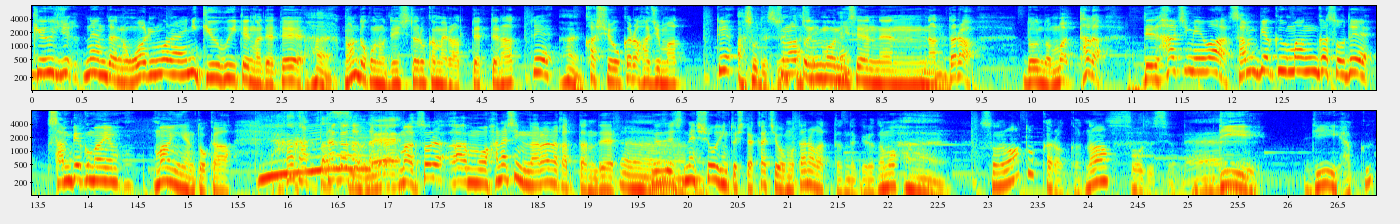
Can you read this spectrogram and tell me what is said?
90年代の終わりぐらいに QV10 が出て、はい。なんだこのデジタルカメラってってなって、はい。カシオから始まってあそうですね。の後にもうカシオ2000年になったら、どんどん、ま、ただ出始めは300万画素で300万円万円とか。高かったですよね、まあそれはあもう話にならなかったんで。うん。全然ね商品としては価値を持たなかったんだけれども。はその後からかな。いそうですよね。D D100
